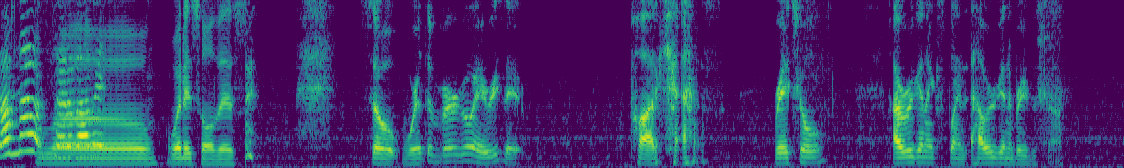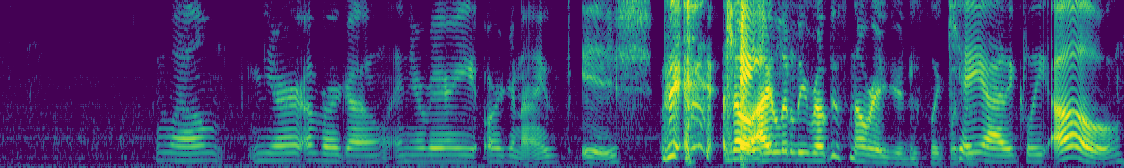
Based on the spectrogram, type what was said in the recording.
But I'm not upset about it. Whoa, What is all this? so we're the Virgo Aries Air podcast. Rachel, how are we gonna explain? How are we gonna break this down? Well, you're a Virgo and you're very organized ish. no, I literally wrote this note right here, just like what this- Chaotically. Oh,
